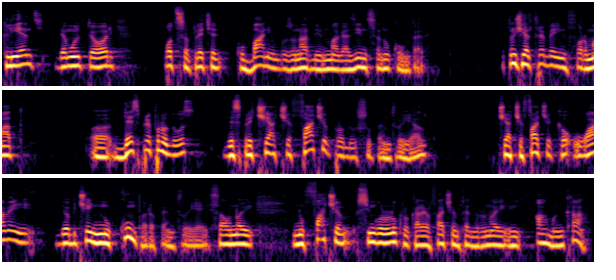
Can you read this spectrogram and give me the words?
clienți de multe ori pot să plece cu bani în buzunar din magazin să nu cumpere. Și atunci el trebuie informat Uh, despre produs, despre ceea ce face produsul pentru el, ceea ce face că oamenii de obicei nu cumpără pentru ei sau noi nu facem, singurul lucru care îl facem pentru noi îi a mânca,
